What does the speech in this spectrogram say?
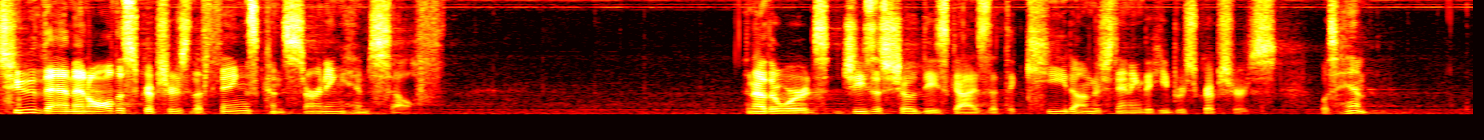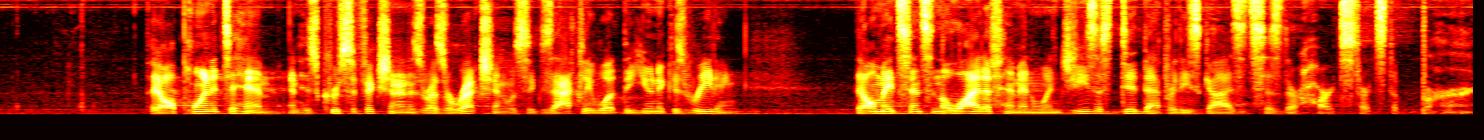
to them in all the scriptures the things concerning himself. In other words, Jesus showed these guys that the key to understanding the Hebrew scriptures was him. They all pointed to him, and his crucifixion and his resurrection was exactly what the eunuch is reading. They all made sense in the light of him. And when Jesus did that for these guys, it says their heart starts to burn.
